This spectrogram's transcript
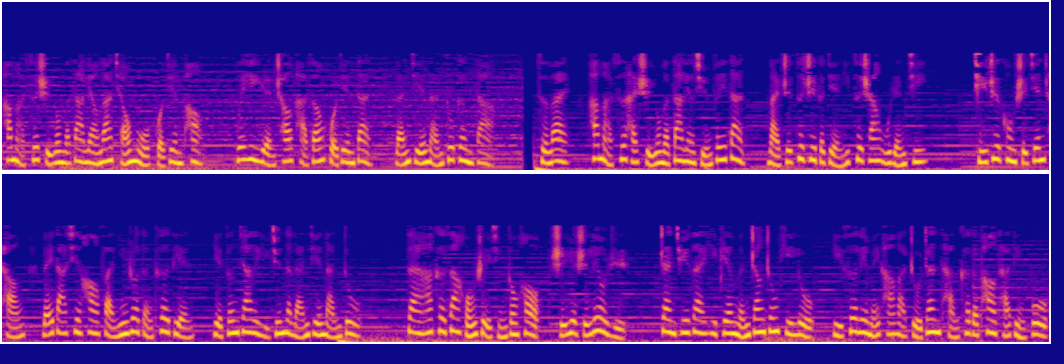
哈马斯使用了大量拉乔姆火箭炮，威力远超卡桑火箭弹，拦截难度更大。此外，哈马斯还使用了大量巡飞弹，乃至自制的简易自杀无人机。其制控时间长、雷达信号反应弱等特点，也增加了以军的拦截难度。在阿克萨洪水行动后，十月十六日，战区在一篇文章中披露，以色列梅卡瓦主战坦克的炮塔顶部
